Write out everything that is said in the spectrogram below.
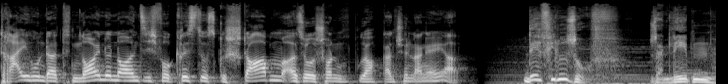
399 vor Christus gestorben, also schon ja, ganz schön lange her. Der Philosoph, sein Leben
